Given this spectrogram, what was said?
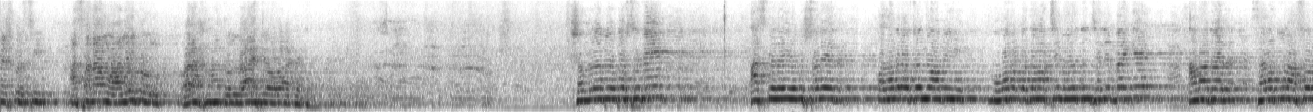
শেষ করছি। আসসালামু আলাইকুম ওরহমতুল্লাহ ওবরাকাতুহ সংগ্রামী উপস্থিতি আজকের এই অনুষ্ঠানের কথা বলার জন্য আমি মোবারকবাদ জানাচ্ছি মহিউদ্দিন সেলিম ভাইকে। আমাদের সালাতুল আসর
